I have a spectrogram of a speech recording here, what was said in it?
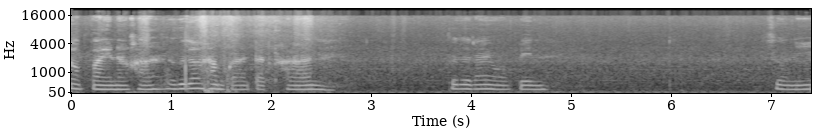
ต่อไปนะคะ เราก็จะทำการตัดคาน ก็จะได้ออกมาเป็น ส่วนนี้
